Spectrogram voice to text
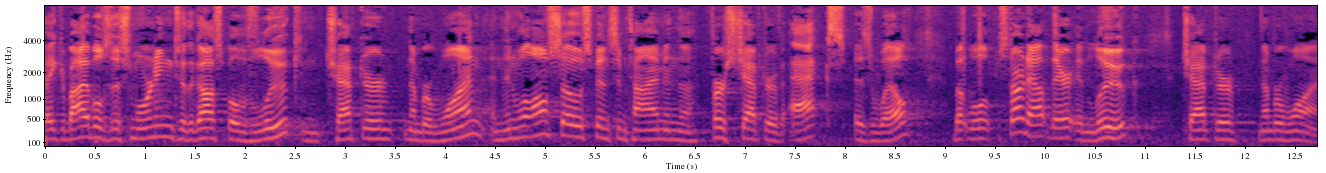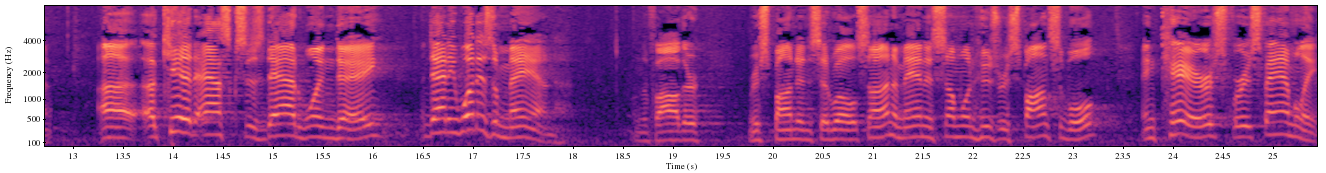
Take your Bibles this morning to the Gospel of Luke in chapter number one, and then we'll also spend some time in the first chapter of Acts as well. But we'll start out there in Luke chapter number one. Uh, a kid asks his dad one day, Daddy, what is a man? And the father responded and said, Well, son, a man is someone who's responsible and cares for his family.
